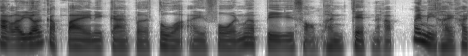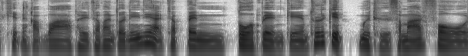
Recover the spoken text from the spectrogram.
หากเราย้อนกลับไปในการเปิดตัว iPhone เมื่อปี 2007 นะครับ ไม่มีใครคาดคิดนะครับว่าผลิตภัณฑ์ตัวนี้เนี่ยจะเป็นตัวเปลี่ยนเกมธุรกิจมือถือสมาร์ทโฟน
